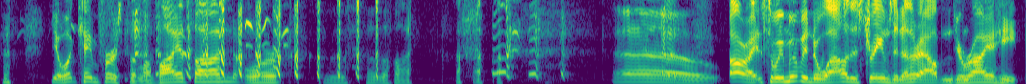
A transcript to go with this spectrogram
yeah, what came first, the Leviathan or the, the lion? Oh, All right, so we move into Wildest Dreams, another album. Uriah Heep.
